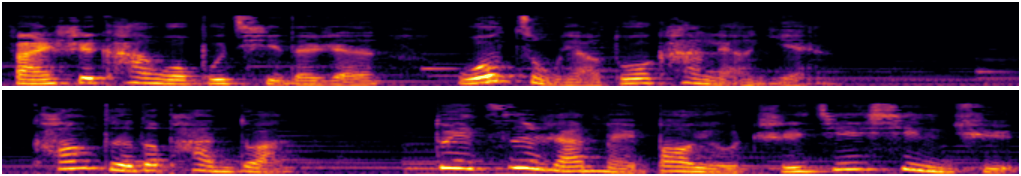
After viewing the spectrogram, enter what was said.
凡是看我不起的人，我总要多看两眼。康德的判断。对自然美抱有直接兴趣，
